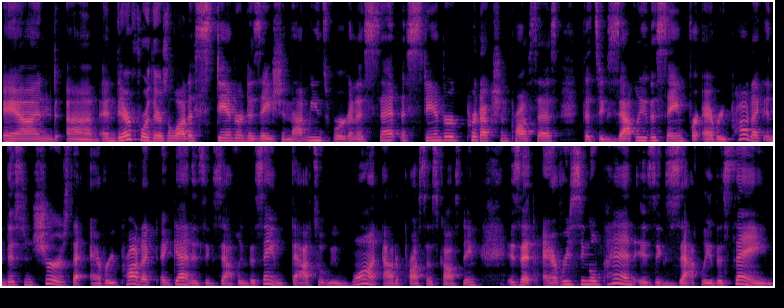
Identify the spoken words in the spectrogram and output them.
and um, and therefore there's a lot of standardization. That means we're going to set a standard production process that's exactly the same for every product, and this ensures that every product again is exactly the same. That's what we want out of process costing is that every single pen is exactly the same,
